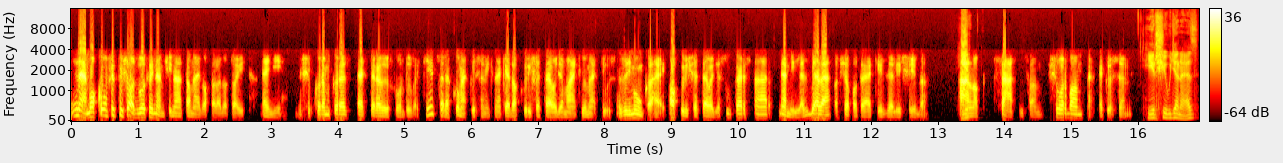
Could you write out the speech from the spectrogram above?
Nem, a konfliktus az volt, hogy nem csinálta meg a feladatait. Ennyi. És akkor, amikor ez egyszer előfordul, vagy kétszer, akkor megköszönik neked, akkor is, hogy te vagy a Michael Matthews. Ez egy munkahely. Akkor is, hogy te vagy a superstar, nem illesz bele a csapat elképzelésébe. Állnak 120 sorban, meg te köszönni. Hírsi ugyanez?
